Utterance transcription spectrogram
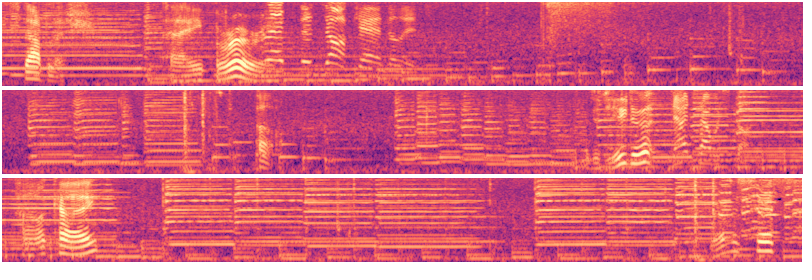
Establish a brewery. Let the doc handle it. Oh. Did you do it? That's how it's done. Okay. Premises.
